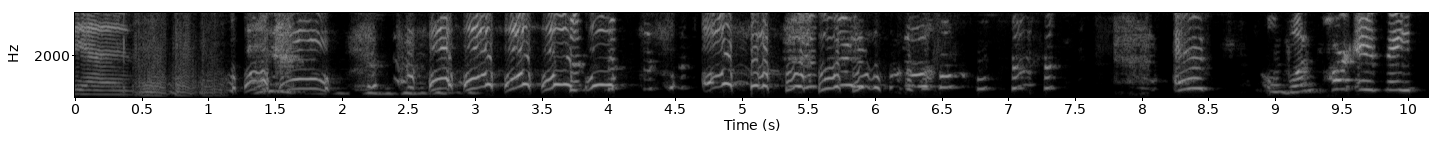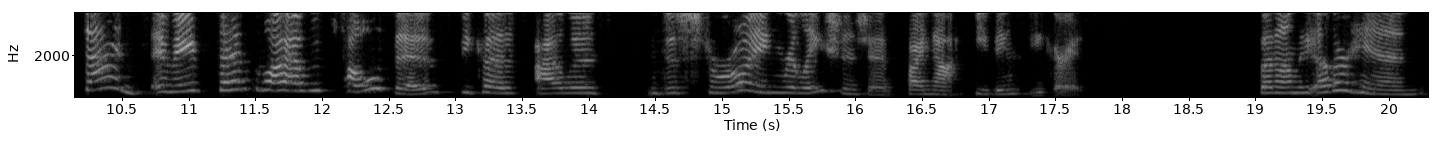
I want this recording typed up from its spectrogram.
And, and one part it made sense. It made sense why I was told this because I was destroying relationships by not keeping secrets. But on the other hand,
